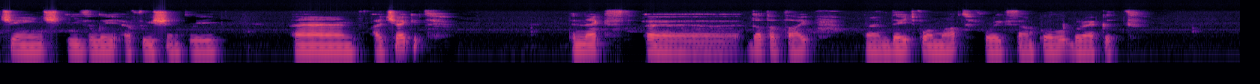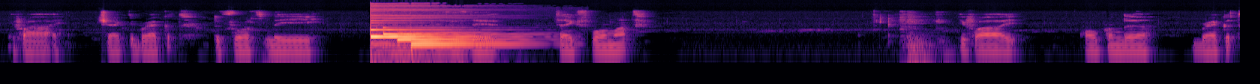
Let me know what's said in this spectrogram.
changed easily efficiently. And I check it. The next uh, data type and date format for example bracket. If I check the bracket the fourthly this is the text format. If I open the bracket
